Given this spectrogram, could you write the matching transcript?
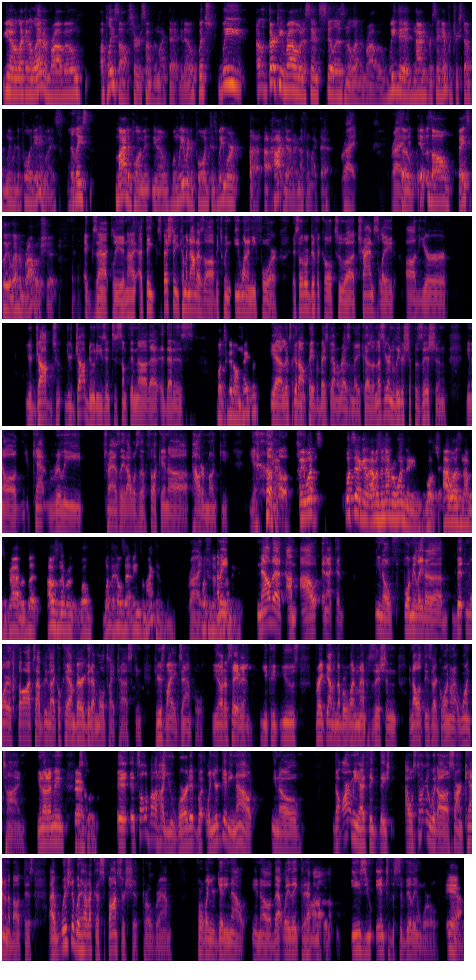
you know, like an 11 Bravo, a police officer or something like that, you know, which we, uh, 13 Bravo in a sense still is an 11 Bravo. We did 90% infantry stuff and we were deployed anyways. Mm-hmm. At least my deployment, you know, when we were deployed, because we weren't uh, a hot gun or nothing like that. Right. Right. So it was all basically 11 Bravo shit. Exactly. And I, I think, especially coming out as uh, between E1 and E4, it's a little difficult to uh, translate uh, your your job your job duties into something uh, that that is looks good on paper. Yeah, it looks good on paper, basically on a resume. Because unless you're in a leadership position, you know, you can't really translate. I was a fucking uh, powder monkey. You know? Yeah. I mean, what's what's that going? I was a number one man. Well, I wasn't. I was a driver, but I was a number. Well, what the hell does that mean for my company? Right. What's the number I mean, one? Now that I'm out and I could, you know, formulate a bit more thoughts, I've been like, okay, I'm very good at multitasking. Here's my example. You know what I'm saying? And you could use break down the number one man position and all the things that are going on at one time. You know what I mean? Exactly. So it, it's all about how you word it. But when you're getting out, you know, the army, I think they I was talking with uh, Sergeant Cannon about this. I wish they would have like a sponsorship program for when you're getting out. You know, that way they could uh, ease you into the civilian world. Yeah.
